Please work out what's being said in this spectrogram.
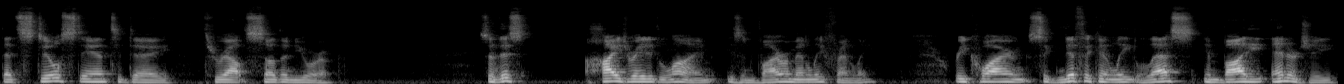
that still stand today throughout southern Europe. So, this hydrated lime is environmentally friendly, requiring significantly less embodied energy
